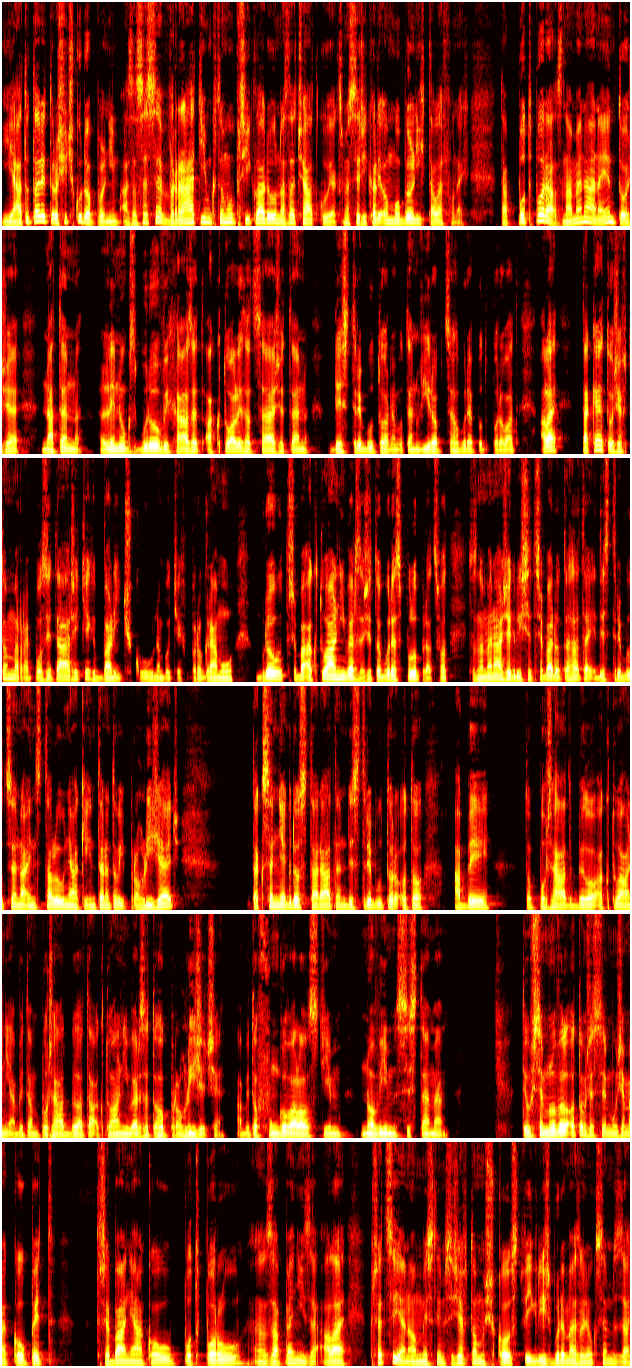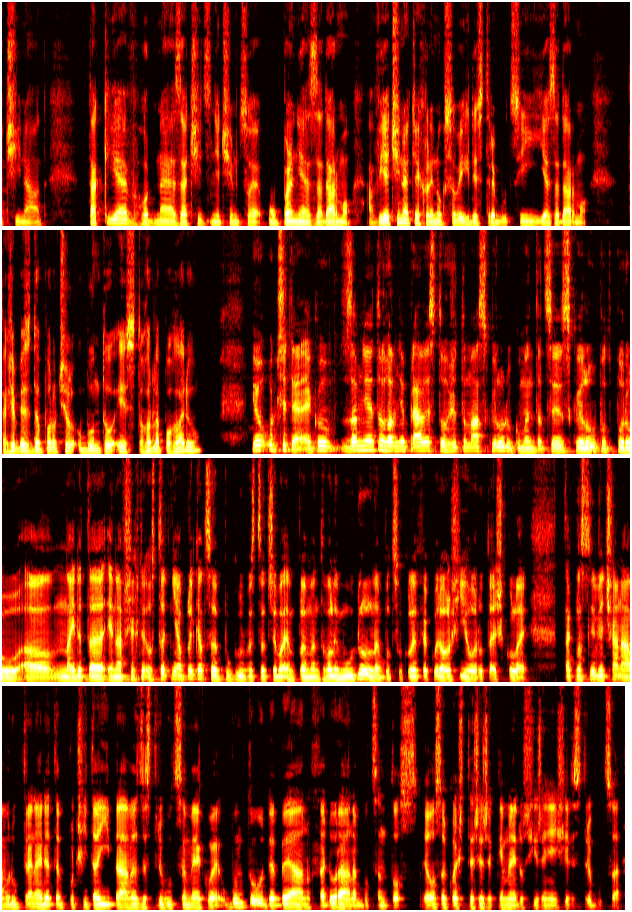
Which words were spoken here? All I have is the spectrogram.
Já to tady trošičku doplním a zase se vrátím k tomu příkladu na začátku, jak jsme si říkali o mobilních telefonech. Ta podpora znamená nejen to, že na ten Linux budou vycházet aktualizace, že ten distributor nebo ten výrobce ho bude podporovat, ale také to, že v tom repozitáři těch balíčků nebo těch programů budou třeba aktuální verze, že to bude spolupracovat. To znamená, že když si třeba do téhle distribuce nainstalují nějaký internetový prohlížeč, tak se někdo stará, ten distributor, o to, aby to pořád bylo aktuální, aby tam pořád byla ta aktuální verze toho prohlížeče, aby to fungovalo s tím novým systémem. Ty už jsi mluvil o tom, že si můžeme koupit třeba nějakou podporu eh, za peníze, ale přeci jenom myslím si, že v tom školství, když budeme s Linuxem začínat, tak je vhodné začít s něčím, co je úplně zadarmo. A většina těch Linuxových distribucí je zadarmo. Takže bys doporučil Ubuntu i z tohohle pohledu? Jo, určitě. Jako za mě je to hlavně právě z toho, že to má skvělou dokumentaci, skvělou podporu a najdete i na všechny ostatní aplikace, pokud byste třeba implementovali Moodle nebo cokoliv jako dalšího do té školy, tak vlastně většina návodů, které najdete, počítají právě s distribucemi jako je Ubuntu, Debian, Fedora nebo CentOS. Jo, jsou takové čtyři, řekněme, nejdošířenější distribuce.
